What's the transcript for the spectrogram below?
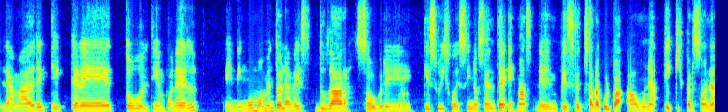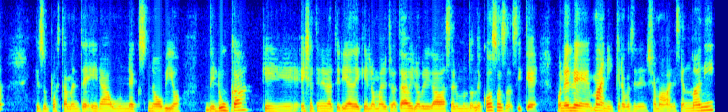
la madre que cree todo el tiempo en él, en ningún momento la ves dudar sobre que su hijo es inocente, es más, le empieza a echar la culpa a una X persona, que supuestamente era un exnovio de Luca, que ella tiene la teoría de que lo maltrataba y lo obligaba a hacer un montón de cosas, así que ponerle Manny, creo que se le llamaba, le decían Manny,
